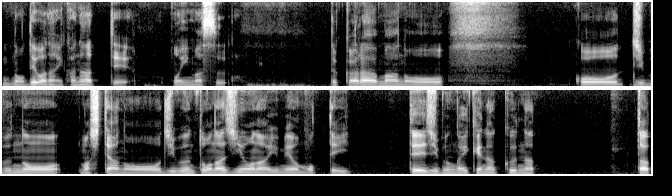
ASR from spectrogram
のではないかなって思います。だからまああのこう自分のましてあの自分と同じような夢を持っていって自分が行けなくなった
